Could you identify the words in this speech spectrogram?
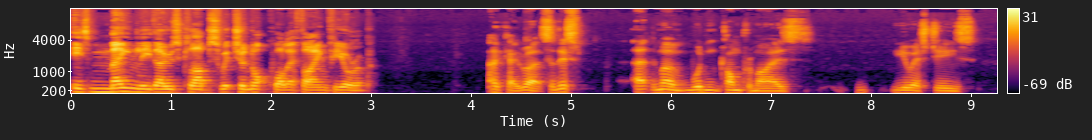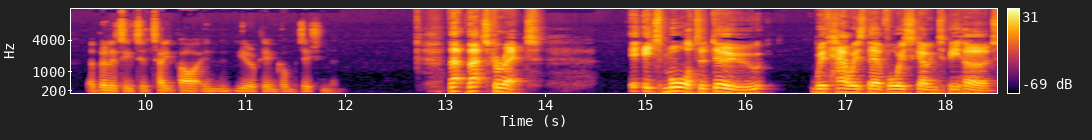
is mainly those clubs which are not qualifying for Europe. Okay, right. So this at the moment wouldn't compromise USG's ability to take part in European competition then? That that's correct. It's more to do with how is their voice going to be heard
